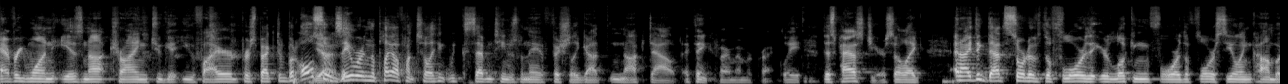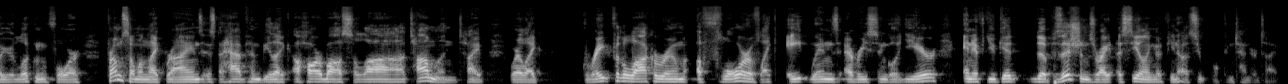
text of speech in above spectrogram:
everyone is not trying to get you fired perspective, but also Yes. they were in the playoff hunt until I think week 17 is when they officially got knocked out. I think if I remember correctly this past year. So like, and I think that's sort of the floor that you're looking for, the floor ceiling combo you're looking for from someone like Ryans is to have him be like a Harbaugh, Salah, Tomlin type, where like great for the locker room, a floor of like eight wins every single year, and if you get the positions right, a ceiling of you know a Super Bowl contender type.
